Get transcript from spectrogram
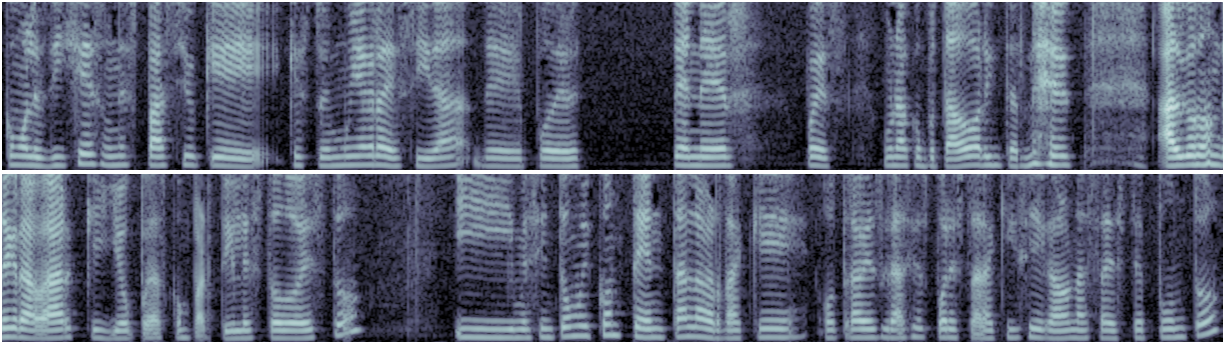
Como les dije, es un espacio que, que estoy muy agradecida de poder tener pues una computadora, internet, algo donde grabar, que yo puedas compartirles todo esto y me siento muy contenta, la verdad que otra vez gracias por estar aquí si llegaron hasta este punto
